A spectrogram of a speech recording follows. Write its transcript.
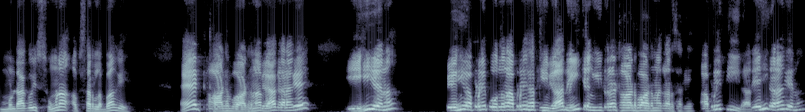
ਮੁੰਡਾ ਕੋਈ ਸੋਹਣਾ ਅਫਸਰ ਲੱਭਾਂਗੇ। ਐ ਠਾਠ ਬਾਠ ਨਾਲ ਵਿਆਹ ਕਰਾਂਗੇ। ਇਹੀ ਹੈ ਨਾ ਤੇ ਅਸੀਂ ਆਪਣੇ ਪੁੱਤ ਦਾ ਆਪਣੇ ਹੱਥੀਂ ਵਿਆਹ ਨਹੀਂ ਚੰਗੀ ਤਰ੍ਹਾਂ ਠਾਠ ਬਾਠ ਨਾਲ ਕਰ ਸਕੇ। ਆਪਣੀ ਧੀ ਦਾ ਤੇ ਇਹੀ ਕਰਾਂਗੇ ਨਾ।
